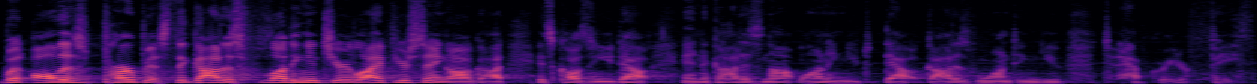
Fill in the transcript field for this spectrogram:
But all this purpose that God is flooding into your life, you're saying, oh, God, it's causing you doubt. And God is not wanting you to doubt. God is wanting you to have greater faith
